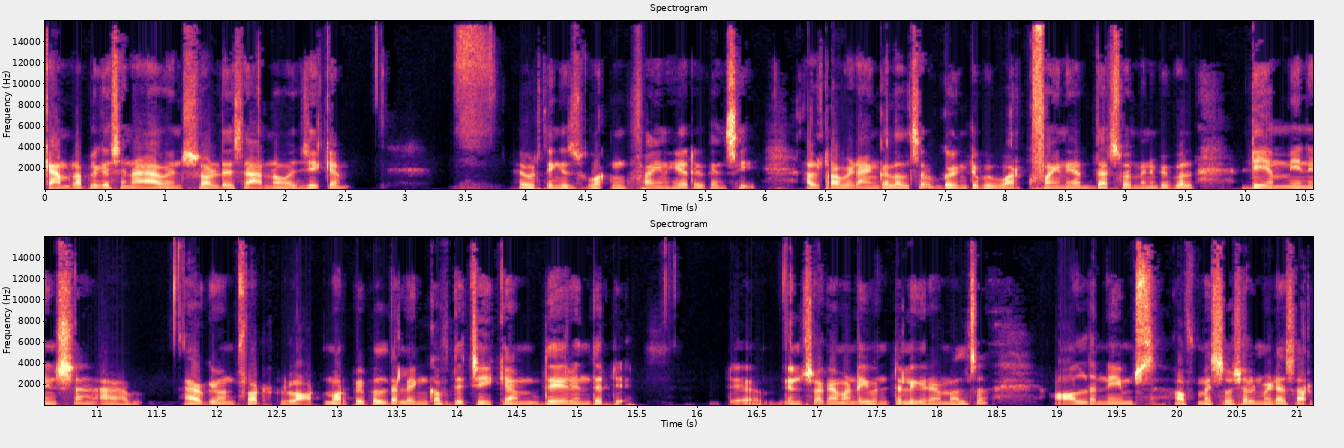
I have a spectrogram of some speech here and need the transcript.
camera application i have installed this arnova gcam everything is working fine here you can see. Ultra wide angle also going to be work fine here. That's why many people dm me in insta. I have, given for a lot more people the link of the gcam there in the uh, instagram and even telegram also. All the names of my social medias are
